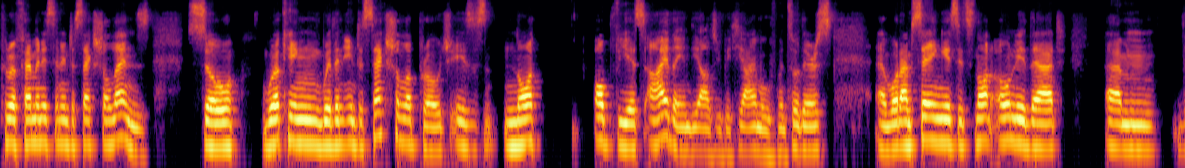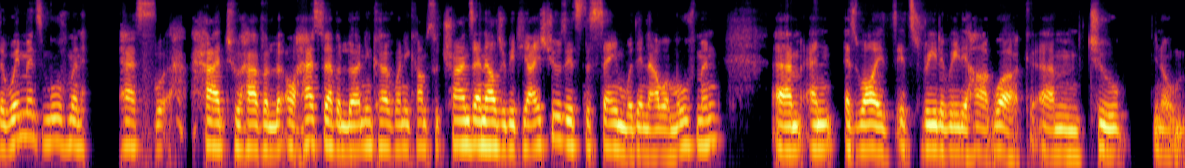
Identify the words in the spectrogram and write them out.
through a feminist and intersectional lens. So working with an intersectional approach is not obvious either in the LGBTI movement. So there's, and what I'm saying is it's not only that um, the women's movement has had to have a or has to have a learning curve when it comes to trans and LGBTI issues. It's the same within our movement. Um, and as well, it's, it's really, really hard work um, to, you know,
